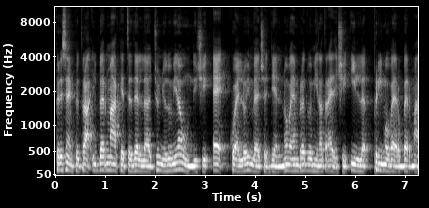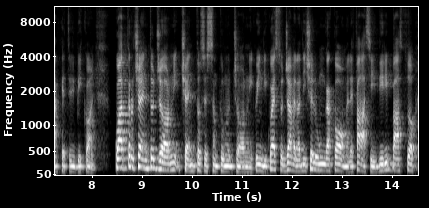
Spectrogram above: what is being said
per esempio, tra il bear market del giugno 2011 e quello invece del novembre 2013, il primo vero bear market di Bitcoin. 400 giorni, 161 giorni. Quindi questo già ve la dice lunga come le fasi di ribasso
